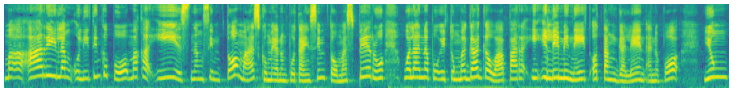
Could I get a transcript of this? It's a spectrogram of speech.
maaari lang ulitin ko po, makais ng simptomas, kung meron po tayong simptomas, pero wala na po itong magagawa para i-eliminate o tanggalin. Ano po? Yung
